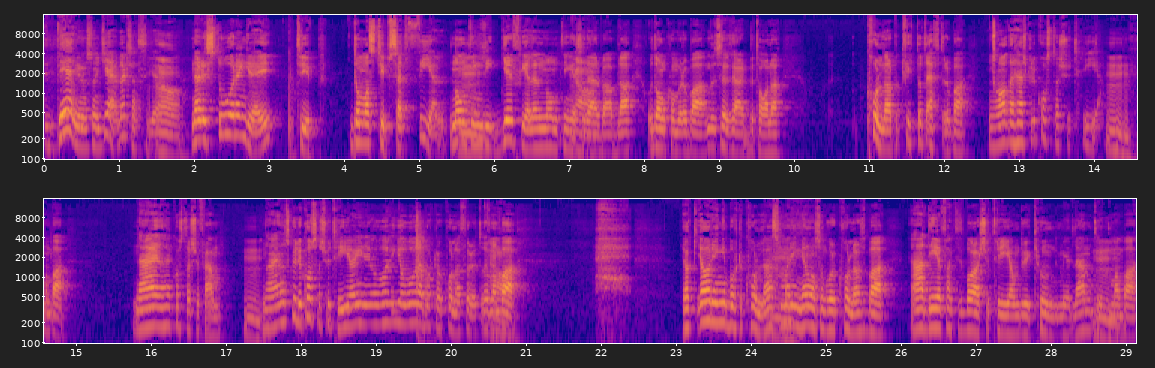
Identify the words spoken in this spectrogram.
Det där är ju en sån jävla klassiker. Ja. När det står en grej, typ de har typ sett fel. Någonting ligger fel eller någonting är Mm. Sådär bla bla. Och de kommer och bara så här, betala. Kollar på kvittot efter och bara Ja den här skulle kosta 23. Mm. Man bara Nej den här kostar 25. Nej den skulle kosta 23. Jag, jag, var, jag var där borta och kollade förut. Och man Ja. bara jag, jag ringer bort och kollar, så man Mm. ringer någon som går och kollar och så bara Ja det är faktiskt bara 23 om du är kundmedlem typ. Mm. Och man bara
